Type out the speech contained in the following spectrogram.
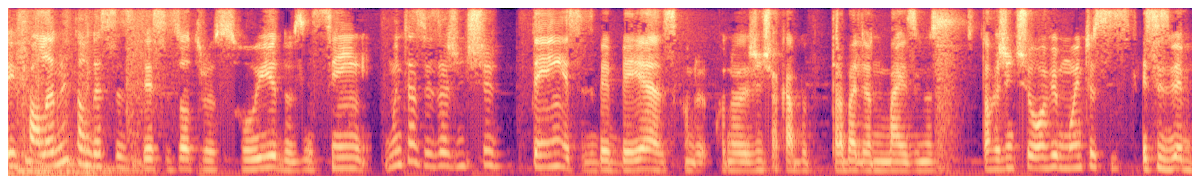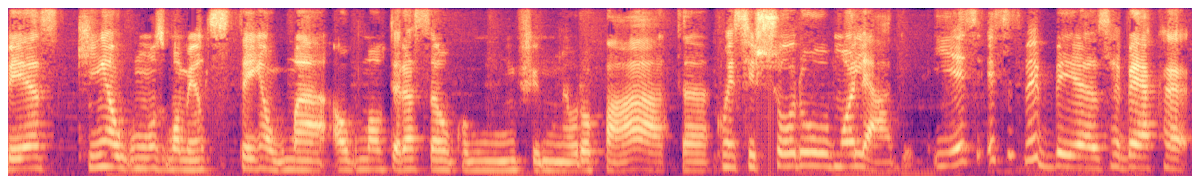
E falando então desses, desses outros ruídos, assim, muitas vezes a gente tem esses bebês, quando, quando a gente acaba trabalhando mais em hospital, a gente ouve muito esses, esses bebês que em alguns momentos têm alguma, alguma alteração, como, enfim, um neuropata, com esse choro molhado. E esse, esses bebês, Rebeca,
